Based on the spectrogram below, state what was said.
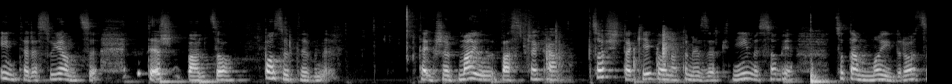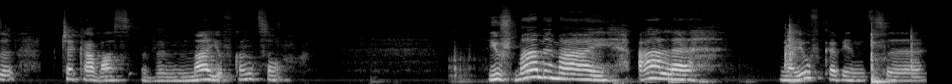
interesujący i też bardzo pozytywny. Także w maju Was czeka coś takiego, natomiast zerknijmy sobie, co tam moi drodzy czeka Was w maju. W końcu już mamy maj, ale majówkę, więc e,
